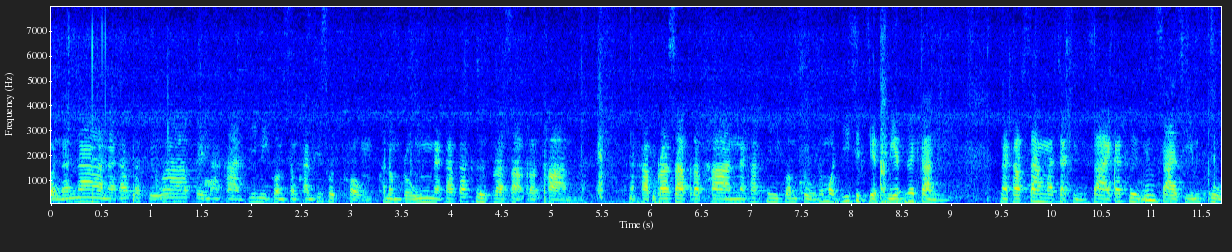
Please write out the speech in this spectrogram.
ส่วนด้านหน้านะครับก็ถือว่าเป็นอาคารที่มีความสำคัญที่สุดของพนมรุ้งนะครับ ก็คือปราสาทประธานนะครับปราสาทประธานนะครับมีความสูงทั้งหมด 27 เมตรด้วยกันนะครับ สร้างมาจากหินทรายก็คือหินทรายสีชมพู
